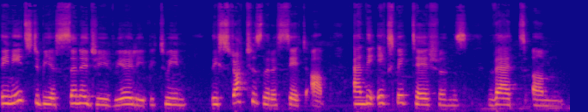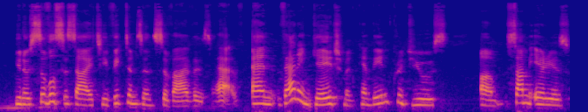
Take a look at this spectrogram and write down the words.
there needs to be a synergy really between the structures that are set up and the expectations that um, you know civil society victims and survivors have and that engagement can then produce um, some areas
